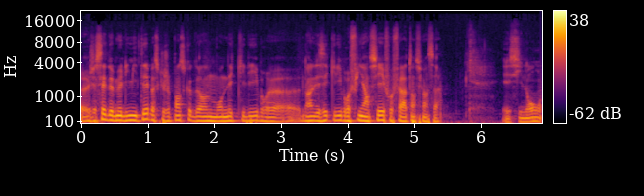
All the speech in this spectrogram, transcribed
euh, j'essaie de me limiter parce que je pense que dans mon équilibre, dans les équilibres financiers, il faut faire attention à ça. Et sinon,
